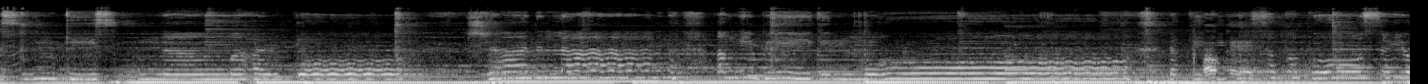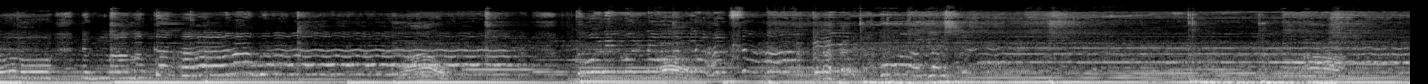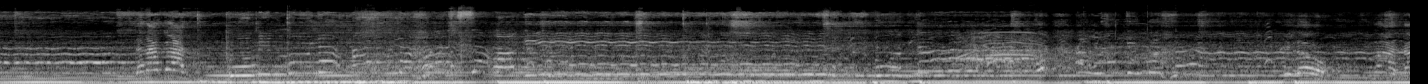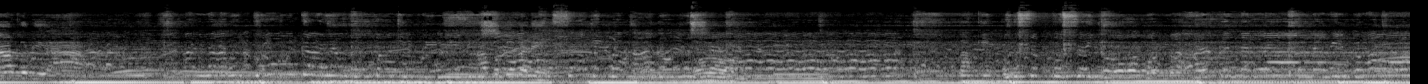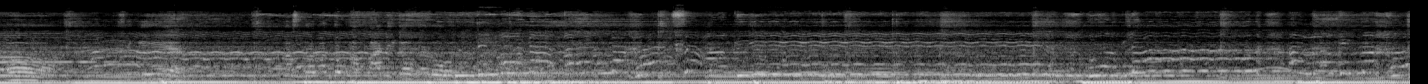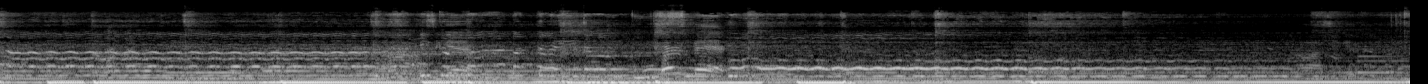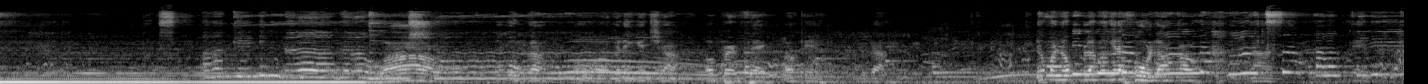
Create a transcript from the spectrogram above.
kasing ng mahal ko Siya ang ibigin mo okay. siya. Oh, perfect. Okay. Diba? Yung manok oh, lang ang ginapula ka. Okay.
